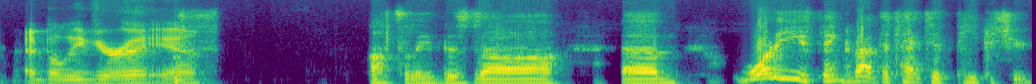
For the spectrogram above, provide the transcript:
I believe you're right. Yeah. Utterly bizarre. Um, what do you think about Detective Pikachu?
